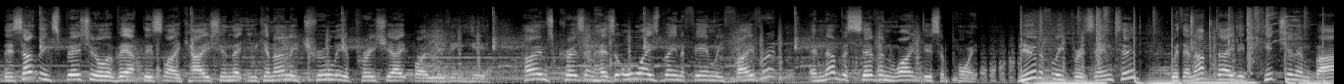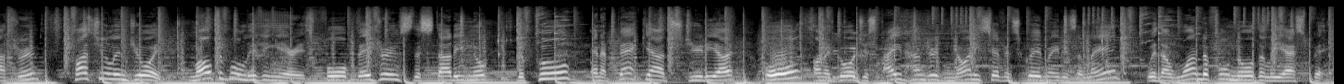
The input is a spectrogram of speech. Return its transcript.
There's something special about this location that you can only truly appreciate by living here. Holmes Crescent has always been a family favourite and number 7 won't disappoint. Beautifully presented with an updated kitchen and bathroom, plus you'll enjoy multiple living areas, four bedrooms, the study nook, the pool and a backyard studio, all on a gorgeous 897 square metres of land with a wonderful northerly aspect.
